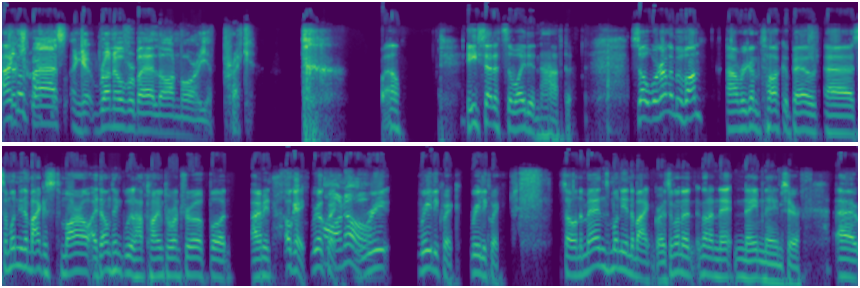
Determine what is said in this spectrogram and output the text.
and Touch grass and get run over by a lawnmower, you prick. Well, he said it, so I didn't have to. So we're going to move on, and we're going to talk about uh, some money in the bank is tomorrow. I don't think we'll have time to run through it, but I mean, okay, real quick. Oh, no. Re- really quick, really quick. So in the men's money in the bank? So I'm gonna I'm gonna na- name names here. Uh,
